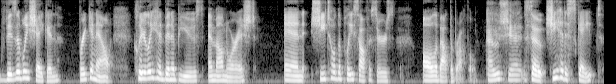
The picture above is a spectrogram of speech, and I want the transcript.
visibly shaken, freaking out, clearly had been abused and malnourished, and she told the police officers all about the brothel. Oh shit. So she had escaped.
